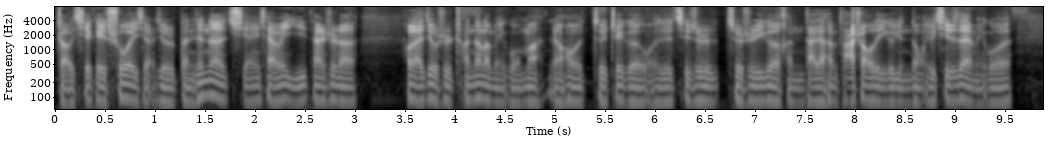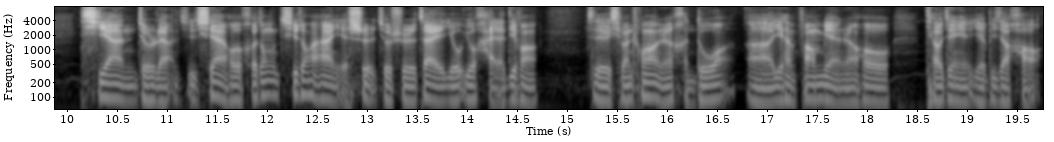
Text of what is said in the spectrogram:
早期也可以说一下，就是本身呢起源于夏威夷，但是呢后来就是传到了美国嘛。然后对这个，我觉得其实就是一个很大家很发烧的一个运动，尤其是在美国。西岸就是两西岸和河东西东海岸也是，就是在有有海的地方，这个喜欢冲浪的人很多啊，也很方便，然后条件也也比较好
